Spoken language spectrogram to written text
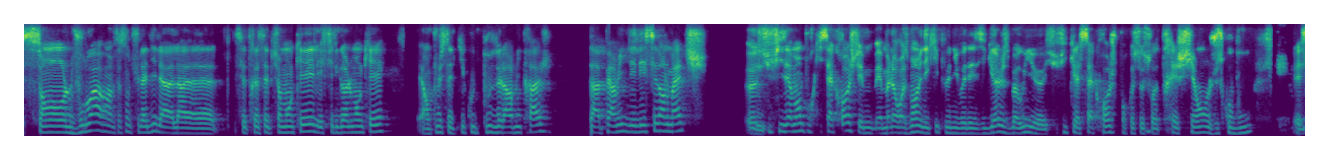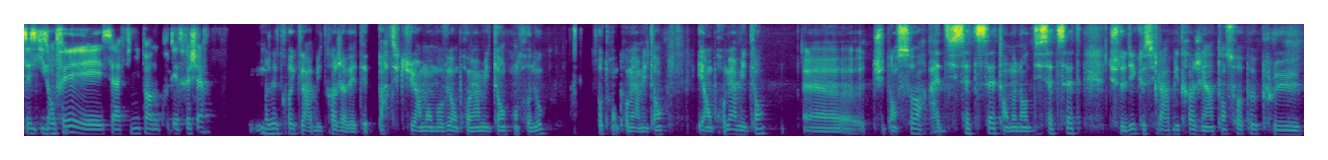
sans le vouloir, hein, de toute façon, tu l'as dit, la, la, cette réception manquée, les field goals manqués, et en plus les petits coups de pouce de l'arbitrage, ça a permis de les laisser dans le match euh, Mm. suffisamment pour qu'ils s'accrochent. Et, et malheureusement, une équipe au niveau des Eagles, bah oui, euh, il suffit qu'elle s'accroche pour que ce soit très chiant jusqu'au bout. Et c'est ce qu'ils ont fait, et ça a fini par nous coûter très cher. Moi, j'ai trouvé que l'arbitrage avait été particulièrement mauvais en première mi-temps contre nous, surtout en première mi-temps. Et en première mi-temps, euh, tu t'en sors à 17-7 en menant 17-7. Tu te dis que si l'arbitrage est un tant soit peu plus,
